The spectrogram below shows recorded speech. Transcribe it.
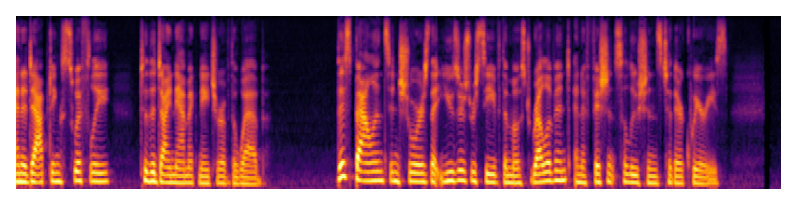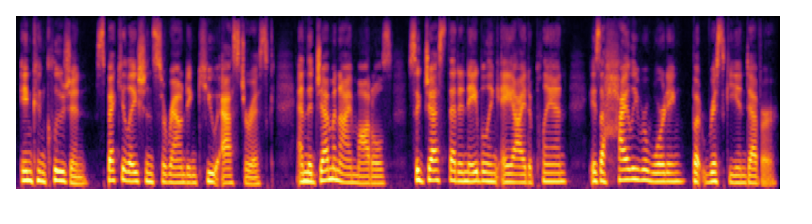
and adapting swiftly to the dynamic nature of the web. This balance ensures that users receive the most relevant and efficient solutions to their queries. In conclusion, speculations surrounding Q asterisk and the Gemini models suggest that enabling AI to plan is a highly rewarding but risky endeavor.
